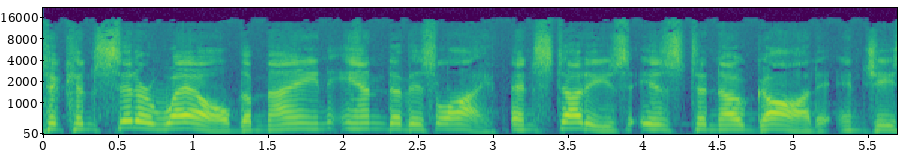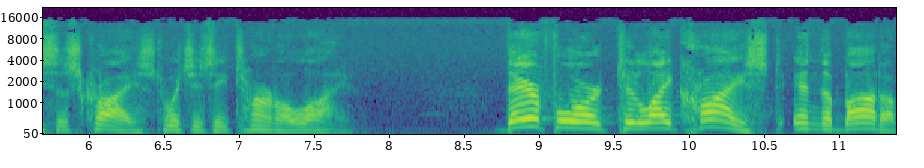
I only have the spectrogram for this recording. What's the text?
to consider well the main end of his life and studies is to know God and Jesus Christ, which is eternal life. Therefore, to lay Christ in the bottom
